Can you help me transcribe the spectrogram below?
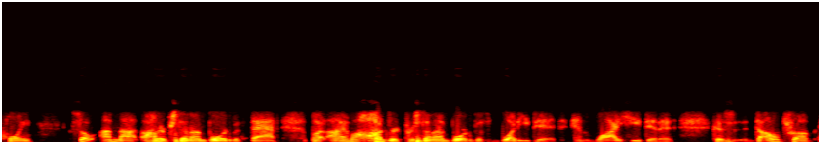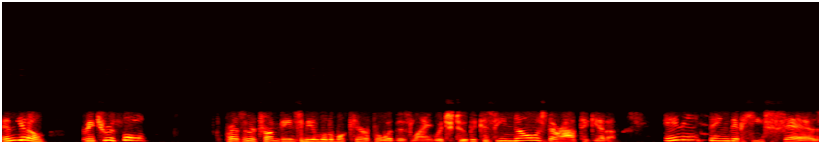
point. So I'm not 100% on board with that, but I am 100% on board with what he did and why he did it. Because Donald Trump, and you know, to be truthful, President Trump needs to be a little more careful with his language too because he knows they're out to get him. Anything that he says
